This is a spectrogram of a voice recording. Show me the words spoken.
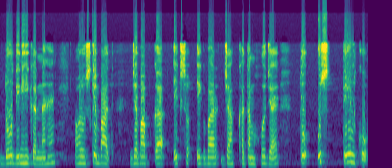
दो दिन ही करना है और उसके बाद जब आपका 101 बार जाप खत्म हो जाए तो उस तेल को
